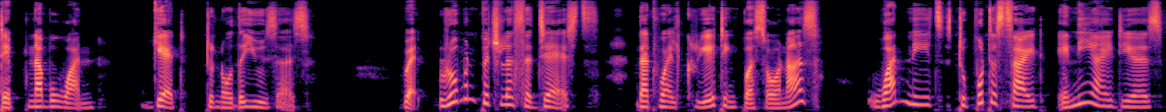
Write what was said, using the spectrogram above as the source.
Tip number one, get to know the users. Well, Roman Pichler suggests that while creating personas, one needs to put aside any ideas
